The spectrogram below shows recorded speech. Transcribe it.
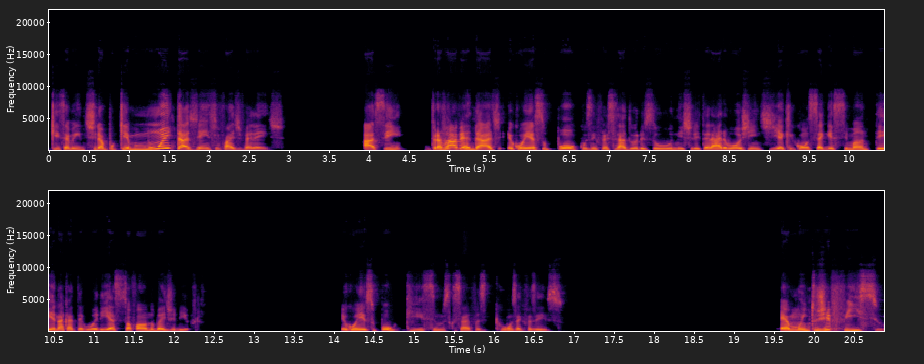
que isso é mentira porque muita gente faz diferente. Assim, pra falar a verdade, eu conheço poucos influenciadores do nicho literário hoje em dia que conseguem se manter na categoria só falando bem de livro. Eu conheço pouquíssimos que, fazer, que conseguem fazer isso. É muito difícil.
